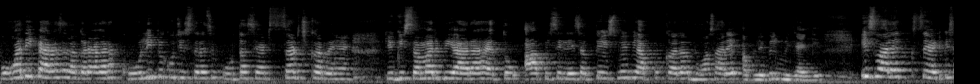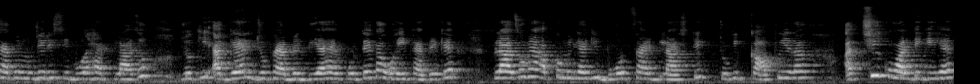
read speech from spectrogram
बहुत ही प्यारा सा लग रहा है। अगर आप खोली पे कुछ इस तरह से कुर्ता सेट सर्च कर रहे हैं, क्योंकि समर भी आ रहा है तो आप इसे ले सकते हो। इसमें भी आपको कलर बहुत सारे अवेलेबल मिल जाएँगे। इस वाले सेट के साथ में मुझे रिसीव हुआ है प्लाजो जो कि अगेन जो फैब्रिक दिया है कुर्ते का, वही फैब्रिक है। प्लाजो में आपको मिल जाएगी बोथ साइड इलास्टिक जो कि काफ़ी ज़्यादा अच्छी क्वालिटी की है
